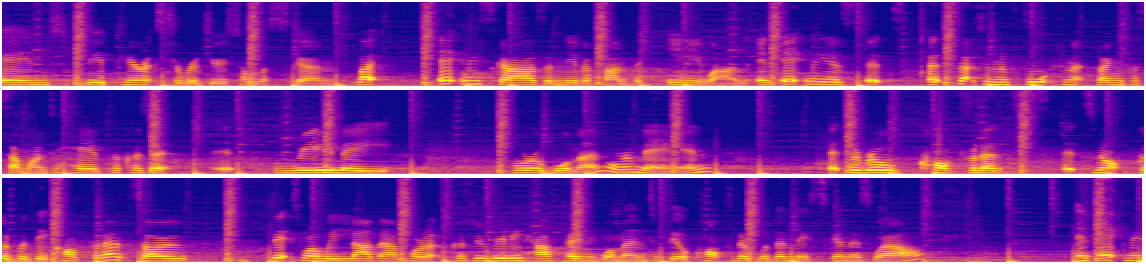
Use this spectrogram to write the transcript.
and the appearance to reduce on the skin. Like acne scars are never fun for anyone and acne is it's it's such an unfortunate thing for someone to have because it, it really for a woman or a man it's a real confidence, it's not good with their confidence. So that's why we love our products because we're really helping women to feel confident within their skin as well. And acne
